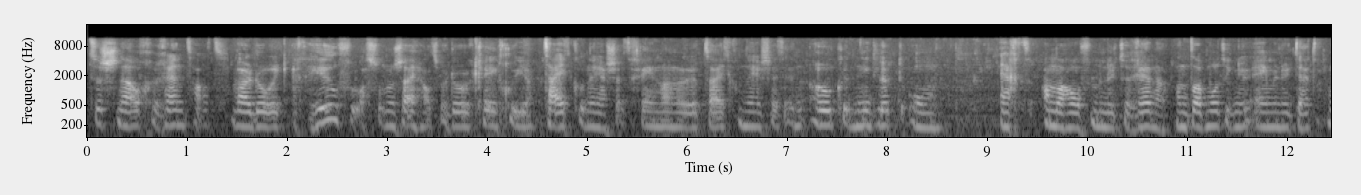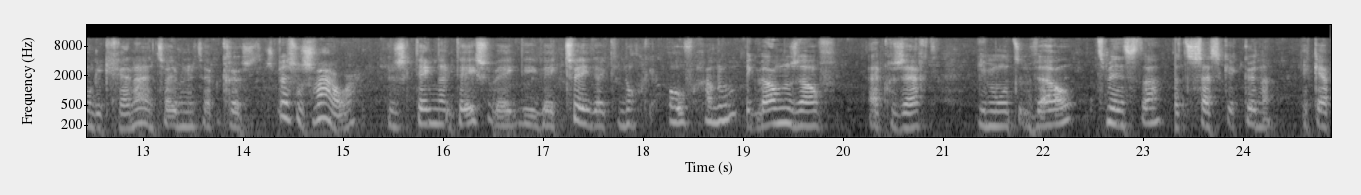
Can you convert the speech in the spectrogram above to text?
te snel gerend had. Waardoor ik echt heel veel last van had. Waardoor ik geen goede tijd kon neerzetten. Geen langere tijd kon neerzetten. En ook het niet lukte om echt anderhalve minuut rennen. Want dat moet ik nu 1 minuut 30 moet ik rennen. En 2 minuten heb ik rust. Dat is best wel zwaar hoor. Dus ik denk dat ik deze week, die week 2, dat ik die nog een keer over ga doen. Ik wel mezelf heb gezegd. Je moet wel tenminste het zes keer kunnen. Ik heb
